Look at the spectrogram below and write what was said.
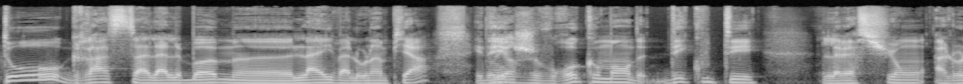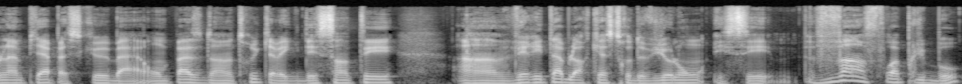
tôt grâce à l'album euh, live à l'Olympia. Et d'ailleurs, je vous recommande d'écouter la version à l'Olympia parce que bah, on passe d'un truc avec des synthés à un véritable orchestre de violon et c'est 20 fois plus beau.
